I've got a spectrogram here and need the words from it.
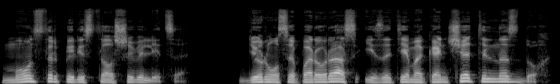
монстр перестал шевелиться. Дернулся пару раз и затем окончательно сдох.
